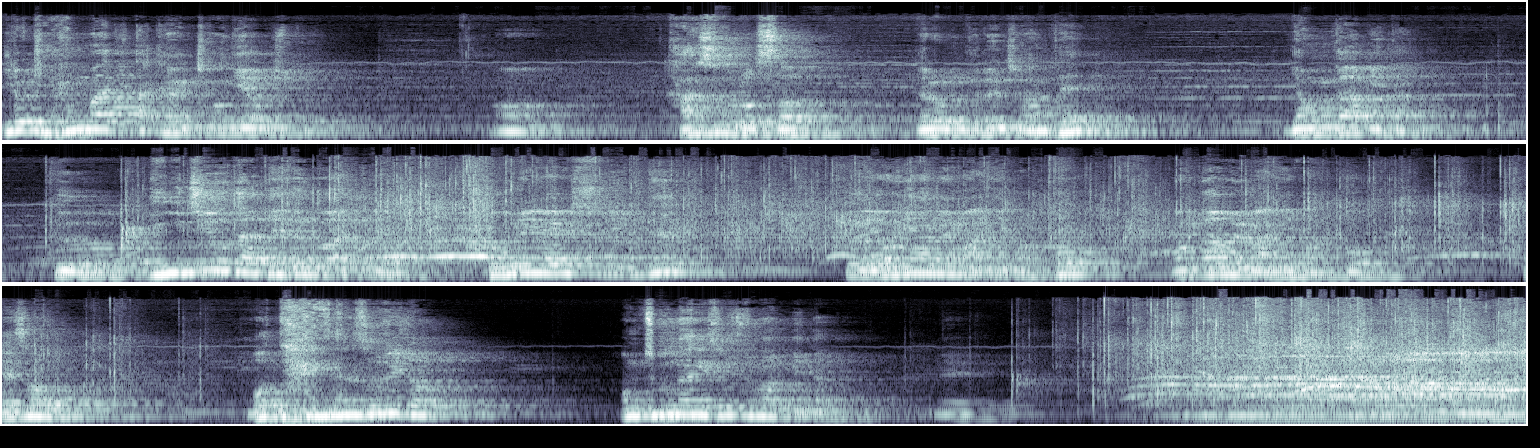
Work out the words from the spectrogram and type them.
이렇게 한마디 딱 그냥 정의하고 싶어요. 어, 가수로서 여러분들은 저한테 영감이다. 그 유주가 되는 것 같아요. 노래할 수 있는 그 영향을 많이 받고 영감을 많이 받고 그래서 뭐 당연한 소리죠. 엄청나게 소중합니다. 네. 아,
